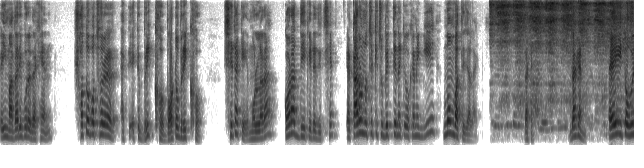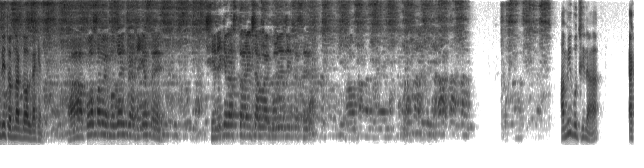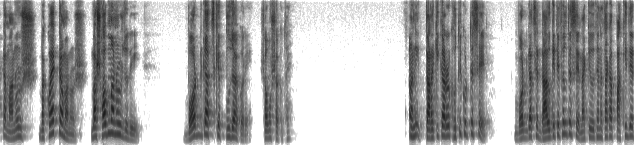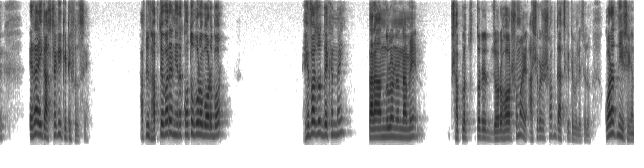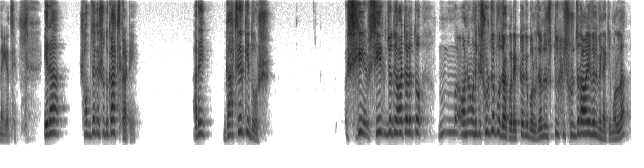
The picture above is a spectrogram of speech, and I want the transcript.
এই মাদারীপুরে দেখেন শত বছরের একটি একটি বৃক্ষ বটবৃক্ষ সেটাকে মোল্লারা করাত দিয়ে কেটে দিচ্ছে। এর কারণ হচ্ছে কিছু ব্যক্তি নাকি ওখানে গিয়ে মোমবাতি জ্বালায়। দেখেন দেখেন এই তৌহিদি চন্দার দল দেখেন। পৌঁছাবে বুঝাইছে ঠিক আছে? সিরিকের রাস্তা ইনশাল্লাহ গড়ে যেতেছে। আমি বুঝি না একটা মানুষ বা কয়েকটা মানুষ বা সব মানুষ যদি বট গাছকে পূজা করে, সমস্যা কোথায়? মানে তারা কি কারোর ক্ষতি করতেছে? বট গাছের ডাল কেটে ফেলতেছে নাকি ওইখানে থাকা পাখিদের, এরা এই গাছটাকে কেটে ফেলছে? আপনি ভাবতে পারেন এরা কত বড় বর্বর হেফাজত দেখেন নাই? তারা আন্দোলনের নামে শাপলা চত্বরে জড়ো হওয়ার সময় আশেপাশে সব গাছ কেটে ফেলেছিল। করাত নিয়ে সেখানে গেছে। এরা সব জায়গায় শুধু গাছ কাটে। আরে গাছের কি দোষ? শি- শির্ক যদি হয় তাহলে তো অনে- অনেকে সূর্য পূজা করে, একটু আগে বলছেন তুই কি সূর্য নামাই ফেলবি নাকি মোল্লা?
